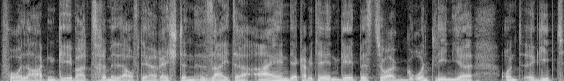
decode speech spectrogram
Vorlagengeber Trimmel auf der rechten Seite ein. Der Kapitän geht bis zur Grundlinie und gibt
